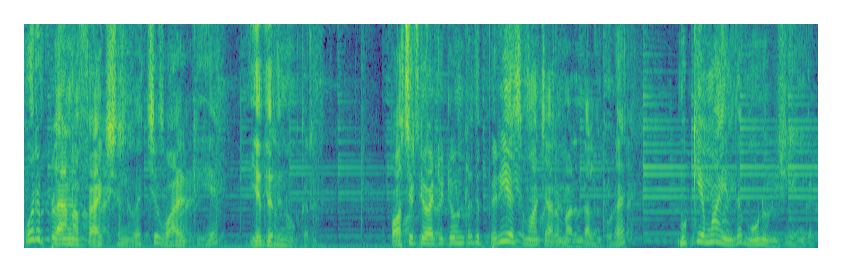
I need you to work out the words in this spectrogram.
ஒரு பிளான் ஆஃப் ஆக்ஷன் வச்சு வாழ்க்கையை எதிர்நோக்கிறது. பாசிட்டிவ் ஆட்டிடியூட்ன்றது பெரிய சமாச்சாரமாக இருந்தாலும் கூட முக்கியமாக இந்த மூணு விஷயங்கள்.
